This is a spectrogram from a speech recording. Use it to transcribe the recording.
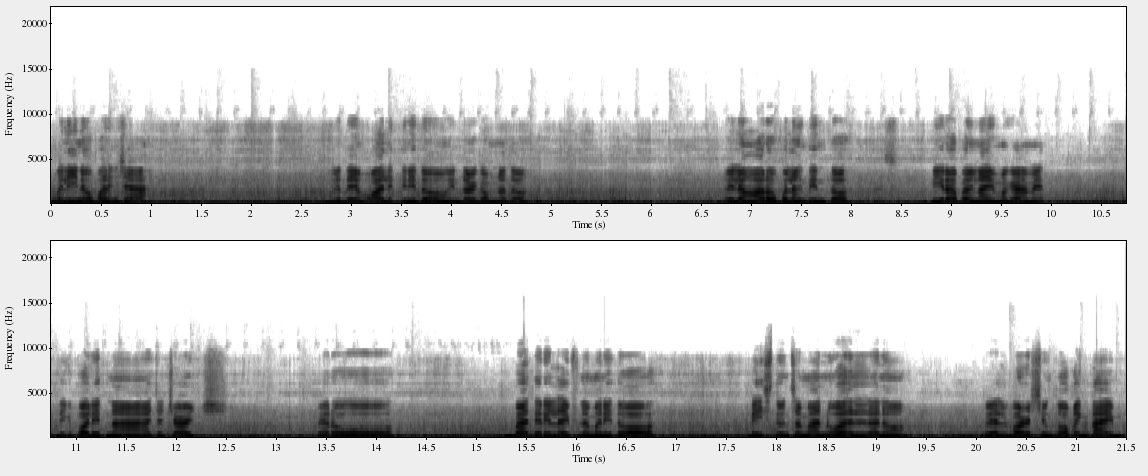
Malinaw pa rin siya. Maganda yung quality nitong intercom na to. Ilang araw pa lang din to. Bira pa lang na yung magamit. Hindi ko pa ulit na charge. Pero battery life naman ito based dun sa manual ano 12 hours yung talking time.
